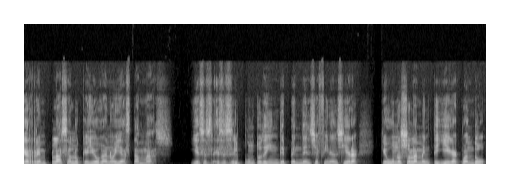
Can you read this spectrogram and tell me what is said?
que reemplaza lo que yo gano y hasta más. Y ese es, ese es el punto de independencia financiera que uno solamente llega cuando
